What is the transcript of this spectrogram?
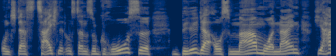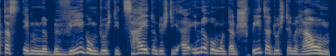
Und das zeichnet uns dann so große Bilder aus Marmor. Nein, hier hat das eben eine Bewegung durch die Zeit und durch die Erinnerung und dann später durch den Raum.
